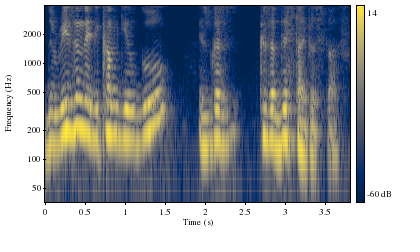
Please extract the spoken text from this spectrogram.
the reason they become Gilgul is because because of this type of stuff.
